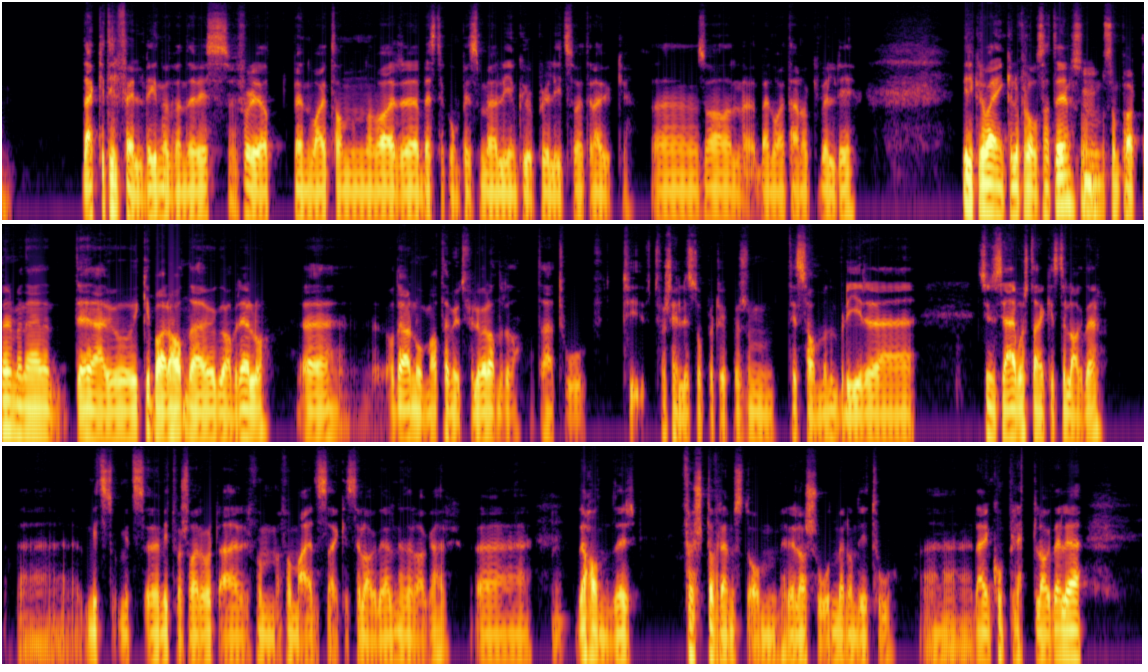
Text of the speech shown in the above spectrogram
det er ikke tilfeldig nødvendigvis, fordi at Ben White han var eh, bestekompis med Liam Cooper i Leeds og etter ei uke. Uh, så Ben White er nok veldig Virker å være enkel å forholde seg til som, Mm. som partner, men jeg, det er jo ikke bare han, det er jo Gabriel òg. Uh, og det er noe med at de utfyller hverandre. da. At det er to forskjellige stoppertyper som til sammen blir, uh, syns jeg, vår sterkeste lagdel. Uh, midt, midt, eh, midtforsvaret vårt er for, for meg den sterkeste lagdelen i det laget her. Uh, Mm. det handler først og fremst om relasjonen mellom de to. Uh, det er en komplett lagdel. Jeg,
